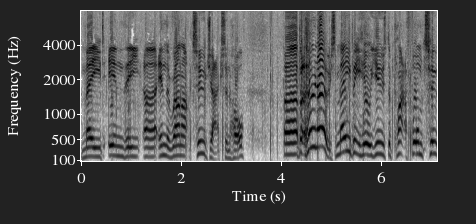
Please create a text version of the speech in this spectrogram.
made in the uh, in the run up to Jackson Hole. Uh, but who knows? Maybe he'll use the platform to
